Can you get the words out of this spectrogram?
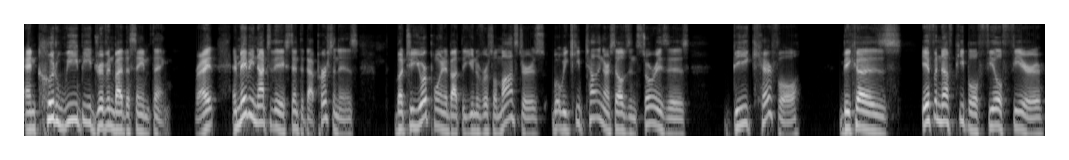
and could we be driven by the same thing right and maybe not to the extent that that person is but to your point about the universal monsters, what we keep telling ourselves in stories is be careful because if enough people feel fear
